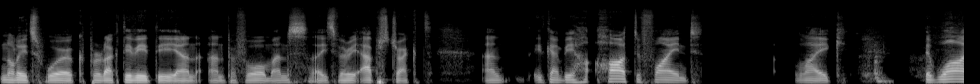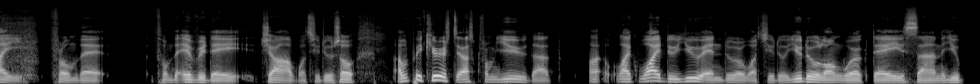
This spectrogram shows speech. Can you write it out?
knowledge work, productivity, and, and performance. It's very abstract. And it can be h- hard to find like the why from the from the everyday job what you do. So i would be curious to ask from you that uh, like why do you endure what you do? You do long work days and you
